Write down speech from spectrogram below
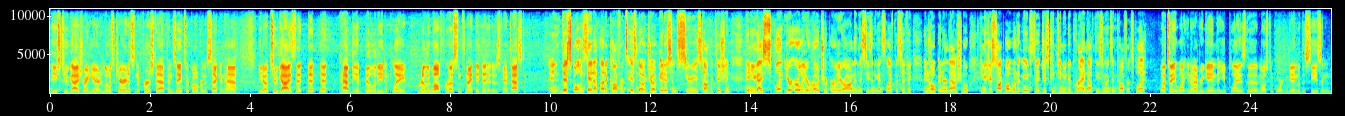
These two guys right here, Lewis carried us in the first half, and Zay took over in the second half. You know, two guys that that that have the ability to play really well for us, and tonight they did it. It was fantastic. And this Golden State Athletic Conference is no joke. It is some serious competition. And you guys split your earlier road trip earlier on in the season against Life Pacific and Hope International. Can you just talk about what it means to just continue to grind out these wins in conference play? Well, I'll tell you what, you know, every game that you play is the most important game of the season,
